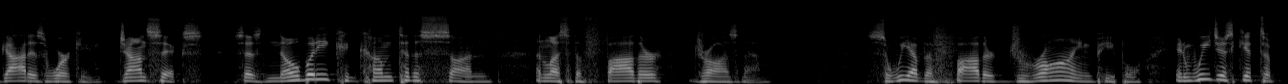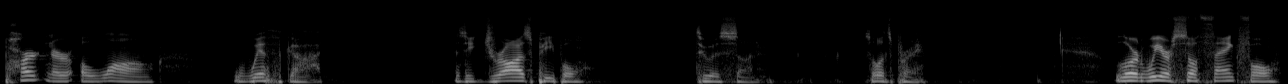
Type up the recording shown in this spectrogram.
God is working. John 6 says, Nobody can come to the Son unless the Father draws them. So we have the Father drawing people, and we just get to partner along with God as He draws people to His Son. So let's pray. Lord, we are so thankful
